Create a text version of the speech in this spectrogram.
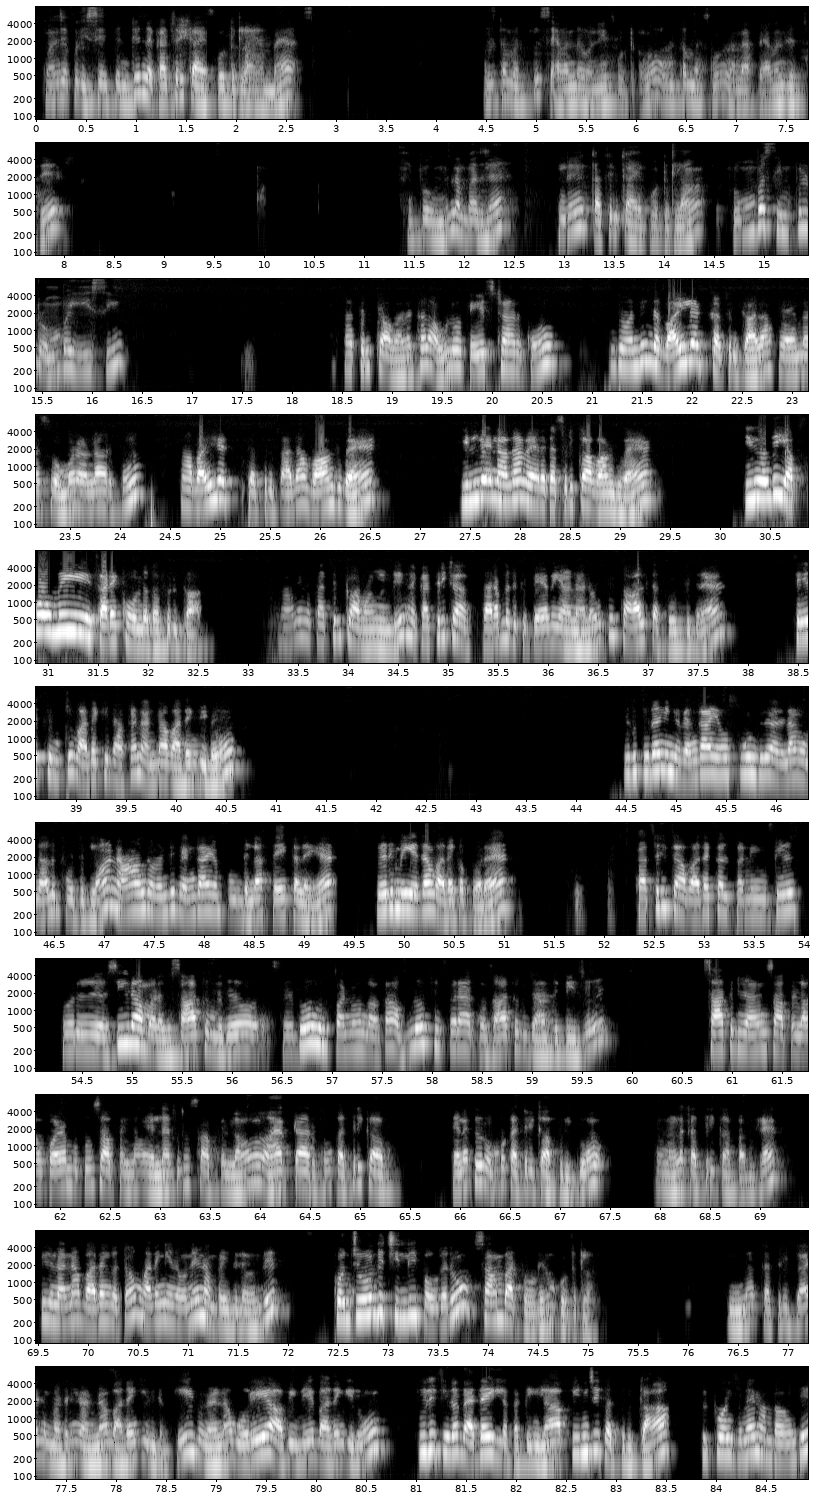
மஞ்சப்பொடி சேர்த்துட்டு இந்த கத்திரிக்காயை போட்டுக்கலாம் நம்ம. உளுத்தம்பருப்பு செவந்த ஒன்றையும் போட்டுக்கணும் உளுத்தம்பருப்பும் நல்லா செவந்துடுச்சு இப்போ வந்து நம்ம அதில் இந்த கத்திரிக்காயை போட்டுக்கலாம். ரொம்ப சிம்பிள் ரொம்ப ஈஸி. கத்திரிக்காய் வதக்கல் அவ்வளோ டேஸ்ட்டாக இருக்கும். இது வந்து இந்த வைலட் கத்திரிக்காய் தான் ஃபேமஸ் ரொம்ப நல்லாயிருக்கும் நான் வைலட் கத்திரிக்காய் தான் வாங்குவேன். இல்லைன்னா தான் வேறு கத்திரிக்காய் வாங்குவேன். இது வந்து எப்போவுமே கிடைக்கும் இந்த கத்திரிக்காய். அதனால இந்த கத்திரிக்காய் வாங்கிட்டு இந்த கத்திரிக்காய் தரம்பதுக்கு தேவையான அளவுக்கு சால்ட்டை போட்டுக்கிறேன். சேர்த்துட்டு வதக்கினாக்க நல்லா வதங்கிடும். இது கூட நீங்க வெங்காயம் பூண்டு அதெல்லாம் வேணாலும் போட்டுக்கலாம். நாங்க வந்து வெங்காயம் பூண்டுலாம் சேர்க்கலைங்க. வெறுமையே தான் வதக்க போறேன். கத்திரிக்காய் வதக்கல் பண்ணிட்டு ஒரு சீரா மிளகு சாத்துமுதோ ஏதோ ஒன்று பண்ணோம்னாக்கா அவ்வளோ சூப்பராக இருக்கும் சாத்துக்கு ஜாத்துக்கு இது சாப்பிட்டுக்கிட்டாலும் சாப்பிடலாம். குழம்புக்கும் சாப்பிடலாம் எல்லாத்துக்கும் சாப்பிடலாம். ஆப்டா இருக்கும். கத்திரிக்காய் எனக்கு ரொம்ப கத்திரிக்காய் பிடிக்கும். அதனால கத்திரிக்காய் பண்ணுறேன் இது நல்லா வதங்கட்டும். வதங்கினோடனே நம்ம இதில் வந்து கொஞ்சோண்டு சில்லி பவுடரும் சாம்பார் பவுடரும் போட்டுக்கலாம். நல்லா கத்திரிக்காய் இந்த மாதிரி நல்லா வதங்கிட்டு இது நல்லா ஒரே அவிலே வதங்கிடும் துளி கூட விதை இல்லை பார்த்தீங்களா பிஞ்சு கத்திரிக்காய் இப்போ இதில் நம்ம வந்து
